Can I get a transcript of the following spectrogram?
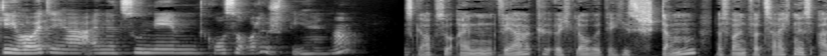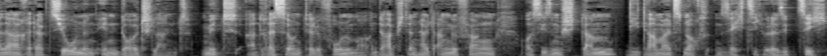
Die heute ja eine zunehmend große Rolle spielen, ne? Es gab so ein Werk, ich glaube, der hieß Stamm. Das war ein Verzeichnis aller Redaktionen in Deutschland mit Adresse und Telefonnummer. Und da habe ich dann halt angefangen, aus diesem Stamm die damals noch 60 oder 70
